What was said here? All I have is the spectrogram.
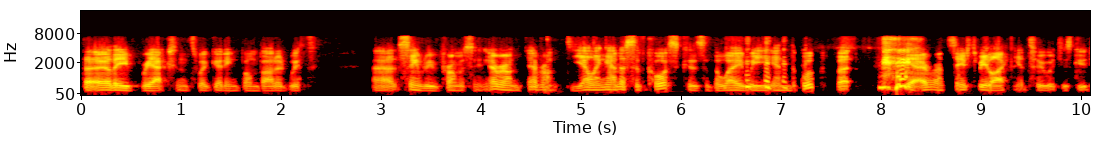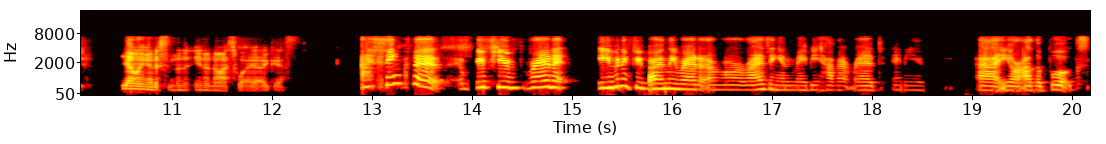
the early reactions we're getting bombarded with uh, seem to be promising. Everyone, everyone's yelling at us, of course, because of the way we end the book, but yeah, everyone seems to be liking it too, which is good. Yelling at us in a, in a nice way, I guess. I think that if you've read it, even if you've only read Aurora Rising and maybe haven't read any of uh, your other books,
